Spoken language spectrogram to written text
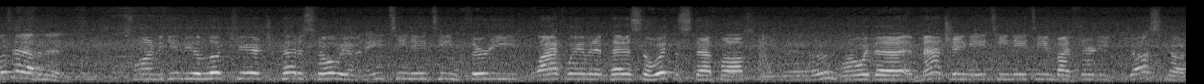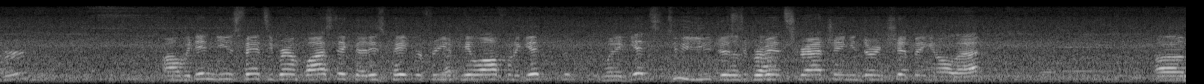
What's happening? Just wanted to give you a look here at your pedestal. We have an 18 18 30 black laminate pedestal with the step up, along with a matching 18 18 by 30 dust cover. Uh, we didn't use fancy brown plastic. That is paper for you to peel off when it gets when it gets to you, just to prevent scratching and during shipping and all that. Um,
